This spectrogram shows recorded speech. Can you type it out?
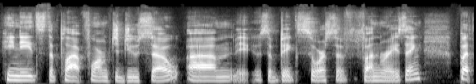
He needs the platform to do so. Um, it was a big source of fundraising, but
